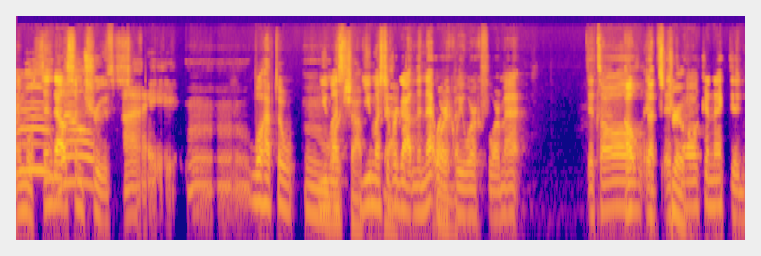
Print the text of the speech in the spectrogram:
and we'll send out some truths. I mm, we'll have to. mm, you must you must have forgotten the network we work for, Matt. It's all Oh, it's- that's it's, true. all connected.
